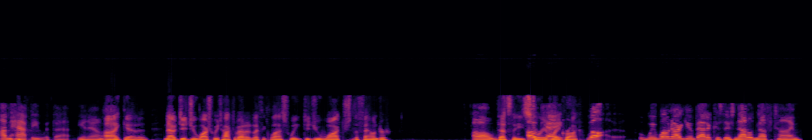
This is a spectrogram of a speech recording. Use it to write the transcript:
I'm happy with that. You know. I get it. Now, did you watch? We talked about it, I think, last week. Did you watch The Founder? Oh, That's the story of okay. Ray Kroc? Well, we won't argue about it because there's not enough time.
